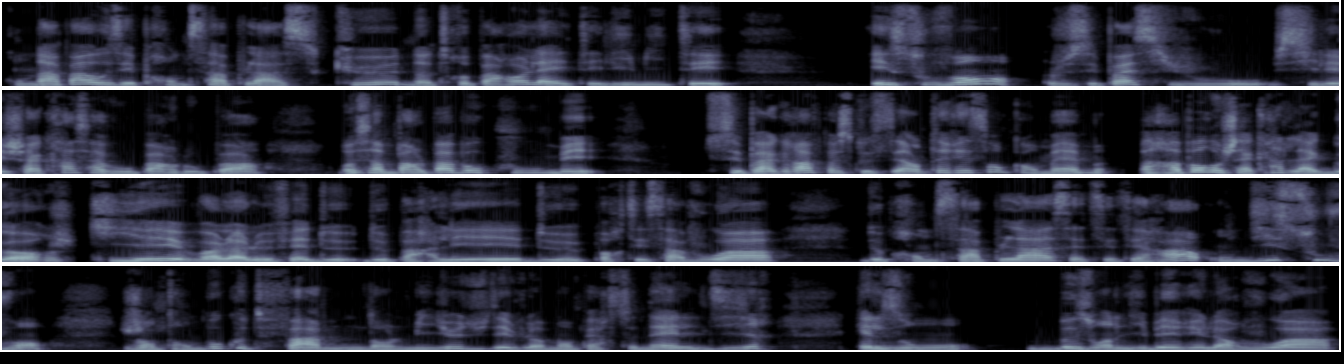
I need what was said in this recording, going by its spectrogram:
qu'on n'a pas osé prendre sa place, que notre parole a été limitée, et souvent, je ne sais pas si vous si les chakras ça vous parle ou pas. Moi ça me parle pas beaucoup mais c'est pas grave parce que c'est intéressant quand même par rapport au chakra de la gorge qui est voilà le fait de, de parler, de porter sa voix, de prendre sa place, etc. On dit souvent, j'entends beaucoup de femmes dans le milieu du développement personnel dire qu'elles ont besoin de libérer leur voix,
